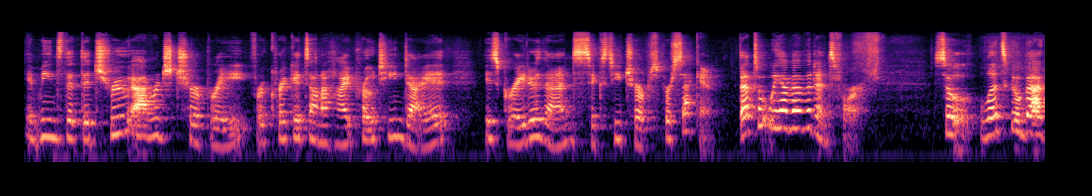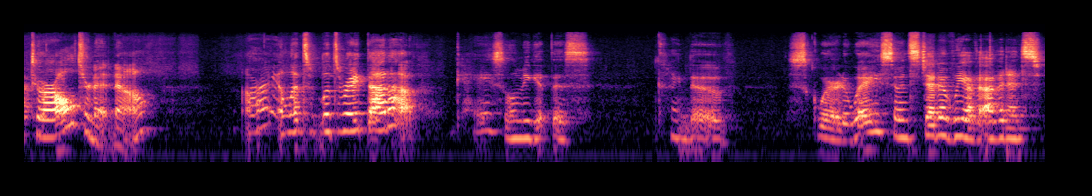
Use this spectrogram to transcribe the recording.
It means that the true average chirp rate for crickets on a high protein diet is greater than 60 chirps per second. That's what we have evidence for. So let's go back to our alternate now. All right, and let's let's write that up. Okay, so let me get this kind of squared away. So instead of we have evidence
